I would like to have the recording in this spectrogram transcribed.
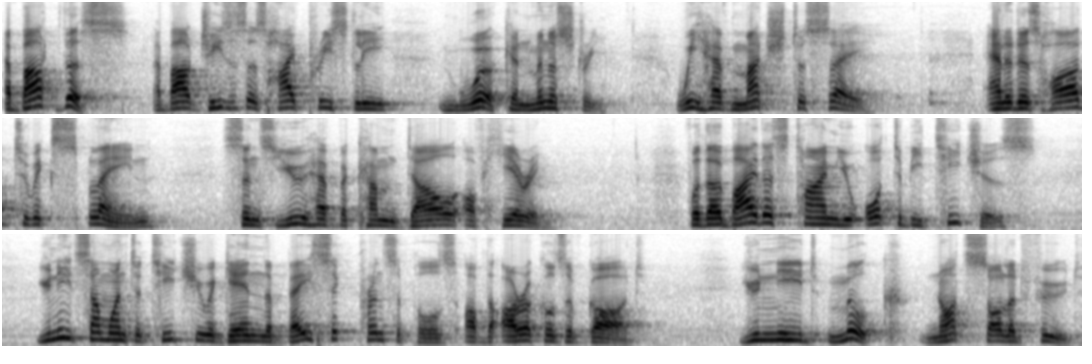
About this, about Jesus' high priestly work and ministry, we have much to say, and it is hard to explain since you have become dull of hearing. For though by this time you ought to be teachers, you need someone to teach you again the basic principles of the oracles of God. You need milk, not solid food.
